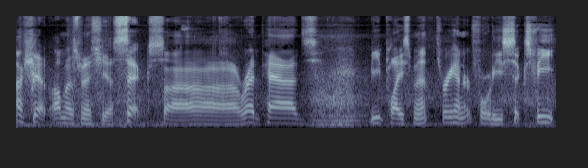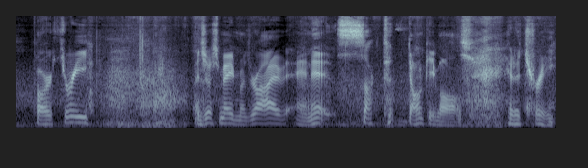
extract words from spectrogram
Oh shit, almost missed you. Six. Uh, red pads, B placement, 346 feet, par three. I just made my drive and it sucked donkey balls. Hit a tree.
